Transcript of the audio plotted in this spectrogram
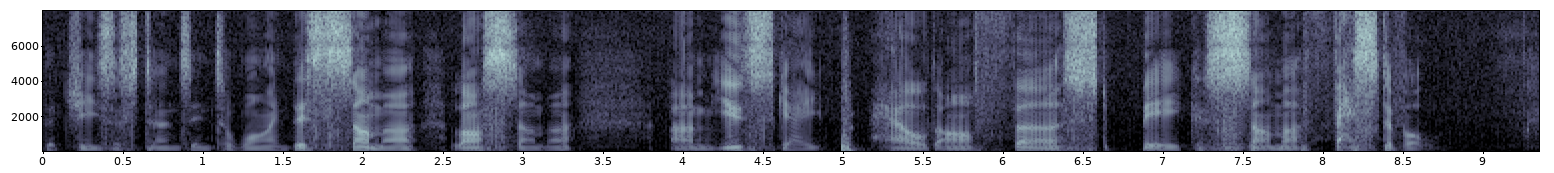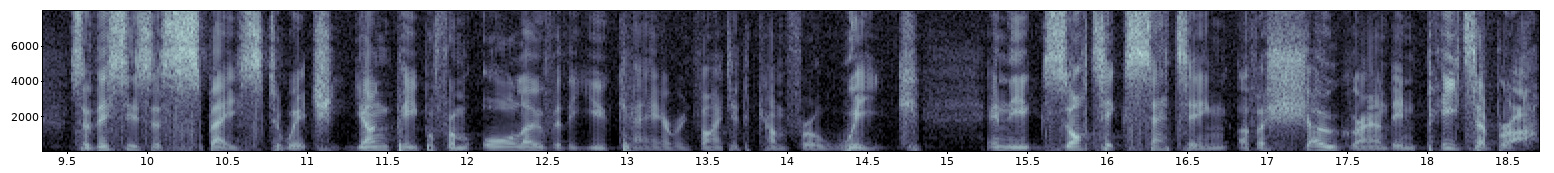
that Jesus turns into wine. This summer, last summer, um, Youthscape held our first big summer festival. So, this is a space to which young people from all over the UK are invited to come for a week in the exotic setting of a showground in Peterborough.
